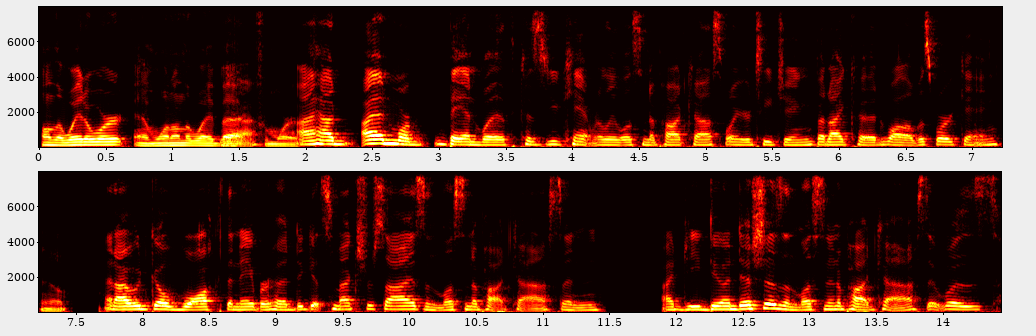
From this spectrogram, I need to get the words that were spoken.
on the way to work and one on the way back Yeah. from work. I had I had more bandwidth because you can't really listen to podcasts while you're teaching, but I could while I was working. Yeah. And I would go walk the neighborhood to get some exercise and listen to podcasts, and I'd be doing dishes and listening to podcasts. It was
